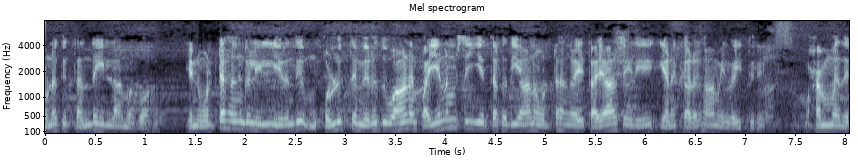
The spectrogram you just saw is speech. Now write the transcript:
உனக்கு தந்தை இல்லாமல் போகும் என் ஒட்டகங்களில் இருந்து கொழுத்த மிருதுவான பயணம் செய்ய தகுதியான ஒட்டகங்களை தயார் செய்து எனக்கு அருகாமையில் வைத்திரு. முகமது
